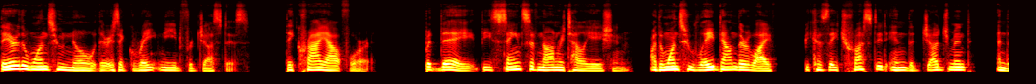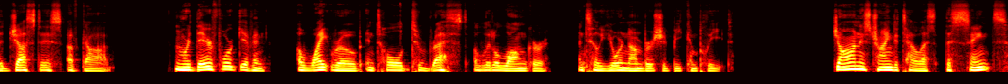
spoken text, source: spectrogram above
They are the ones who know there is a great need for justice, they cry out for it. But they, these saints of non retaliation, are the ones who laid down their life because they trusted in the judgment and the justice of God, and were therefore given a white robe, and told to rest a little longer until your number should be complete. John is trying to tell us the saints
